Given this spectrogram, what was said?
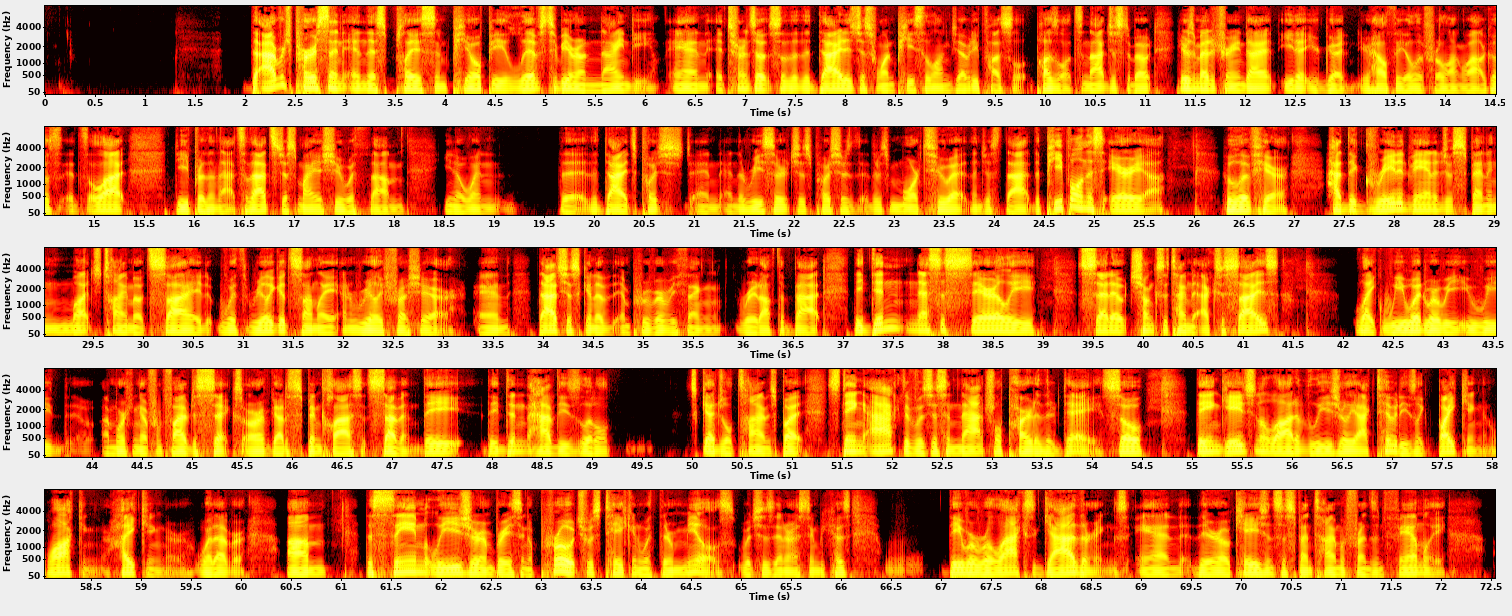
the average person in this place in Pioppi lives to be around 90 and it turns out so that the diet is just one piece of the longevity puzzle puzzle it's not just about here's a mediterranean diet eat it you're good you're healthy you'll live for a long while it goes it's a lot deeper than that so that's just my issue with um you know when the the diet's pushed and and the research is pushed there's, there's more to it than just that the people in this area who live here had the great advantage of spending much time outside with really good sunlight and really fresh air. And that's just going to improve everything right off the bat. They didn't necessarily set out chunks of time to exercise like we would, where we we I'm working out from five to six, or I've got a spin class at seven. They they didn't have these little scheduled times, but staying active was just a natural part of their day. So they engaged in a lot of leisurely activities like biking and walking or hiking or whatever. Um, the same leisure embracing approach was taken with their meals, which is interesting because they were relaxed gatherings and their occasions to spend time with friends and family,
